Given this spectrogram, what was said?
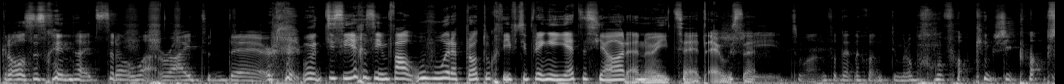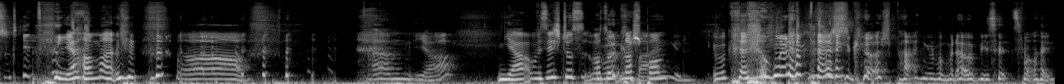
grosses Kindheitstrauma right there. Und die Sicher sind im Fall auch produktiv. Sie bringen jedes Jahr eine neue CD raus. Mann, von denen könnte man auch mal fucking Scheibe abschneiden. ja, Mann. ah. ähm, ja. Ja, was ist das, was du Wirklich noch spontan... Banger. Wirklich ein hure Das ist der grösste Banger, den wir auch bis jetzt mal haben.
